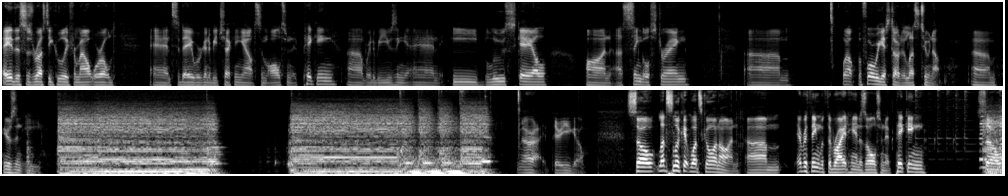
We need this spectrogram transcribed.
Hey, this is Rusty Cooley from Outworld, and today we're going to be checking out some alternate picking. Uh, we're going to be using an E blues scale on a single string. Um, well, before we get started, let's tune up. Um, here's an E. All right, there you go. So let's look at what's going on. Um, everything with the right hand is alternate picking. So,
